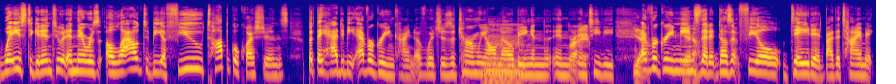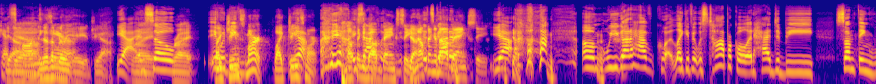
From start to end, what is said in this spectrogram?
ways to get into it, and there was allowed to be a few topical questions, but they had to be evergreen, kind of, which is a term we all know, mm. being in the, in in TV. Yeah. Evergreen means Yeah. that it doesn't feel dated by the time it gets Yeah, on it the doesn't air. really age. Yeah, Yeah, and so right. it like Jean be Smart, like Jean yeah. Smart. yeah, Nothing about exactly. Banksy. Yeah. Nothing It's about gotta- Banksy. Yeah. um, well, you got to have, like, if it was topical, it had to be something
